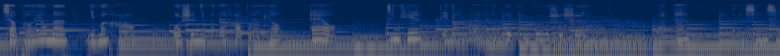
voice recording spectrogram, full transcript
小朋友们，你们好，我是你们的好朋友 L。今天给你们带来的绘本故事是《晚安，我的星星》。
